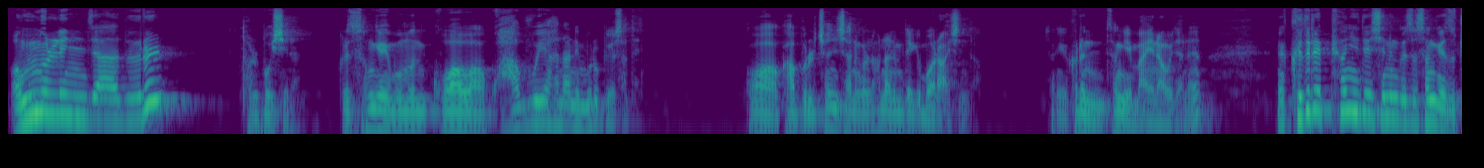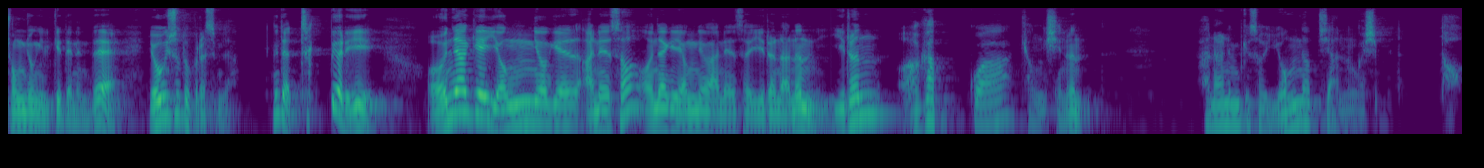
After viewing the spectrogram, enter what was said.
억눌린 자들을 돌보시는 그래서 성경에 보면 고아와 과부의 하나님으로 묘사돼. 고아와 과부를 천시하는 걸 하나님에게 뭐라 하신다. 성경 그런 성경이 많이 나오잖아요. 그들의 편이 되시는 것을 성경에서 종종 읽게 되는데 여기서도 그렇습니다. 근데 특별히 언약의 영역 안에서 언약의 영역 안에서 일어나는 이런 억압 과 경신은 하나님께서 용납지 않는 것입니다. 더,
